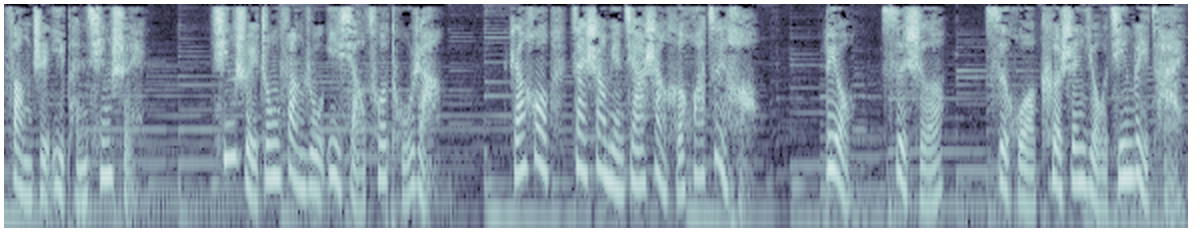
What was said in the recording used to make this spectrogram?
放置一盆清水，清水中放入一小撮土壤，然后在上面加上荷花最好。六四蛇，四火克身有金未财，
